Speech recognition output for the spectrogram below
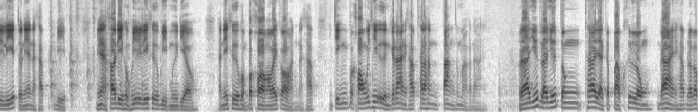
รีลีสตัวนี้นะครับ บีบ เนี่ยข้อดีของพี่ลิลี่คือบีบมือเดียว อันนี้คือผมประคองเอาไว้ก่อนนะครับ จริงๆ ประคองวิธีอื่นก็ได้นะครับ ถ้าท่านตั้งขึ้นมาก็ได้เรายึดเรายึดตรงถ้าอยากจะปรับขึ้นลงได้ครับ แล้วก็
